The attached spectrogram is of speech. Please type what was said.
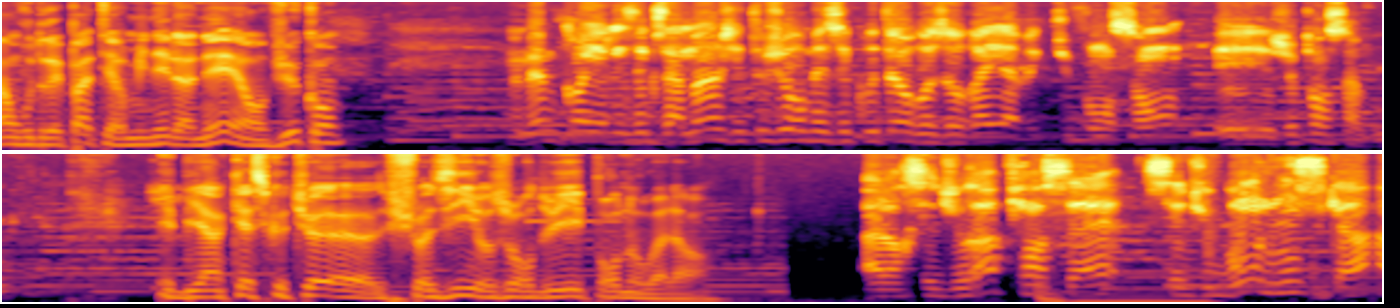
Hein, on voudrait pas terminer l'année en vieux con. Mais même quand il y a les examens, j'ai toujours mes écouteurs aux oreilles avec du bon son et je pense à vous. Eh bien, qu'est-ce que tu as choisi aujourd'hui pour nous alors? Alors c'est du rap français, c'est du bon Niska.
